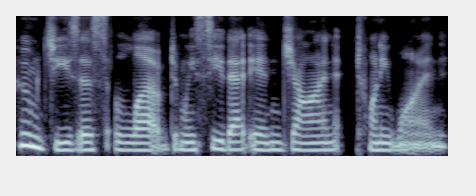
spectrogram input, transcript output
whom Jesus loved. And we see that in John 21.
